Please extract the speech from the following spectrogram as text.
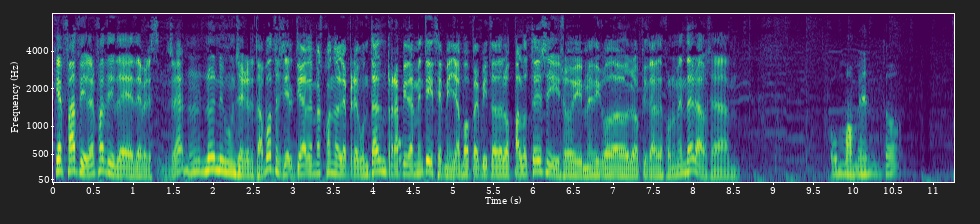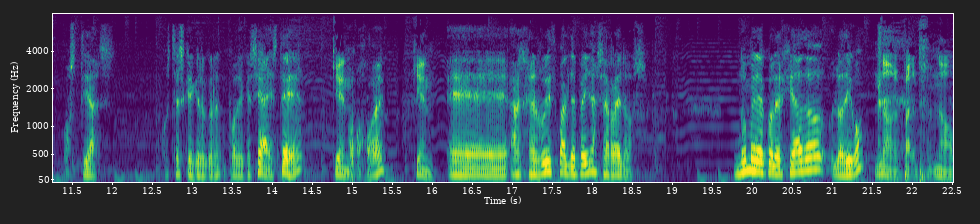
Qué fácil, es fácil de, de ver. O sea, no, no es ningún secreto a voces. Y el tío además cuando le preguntan rápidamente dice, me llamo Pepito de los Palotes y soy médico del hospital de Formentera. O sea, Un momento. Hostias. Hostias, que creo que puede que sea este, ¿eh? ¿quién? Ojo, ¿eh? ¿Quién? Eh, Ángel Ruiz Valdepeñas Herreros. Número de colegiado, ¿lo digo? No, no.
